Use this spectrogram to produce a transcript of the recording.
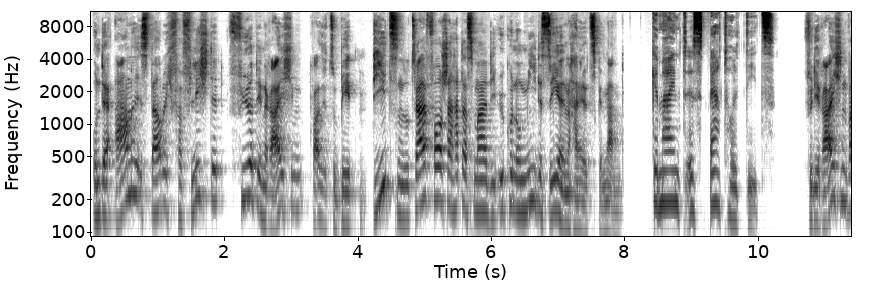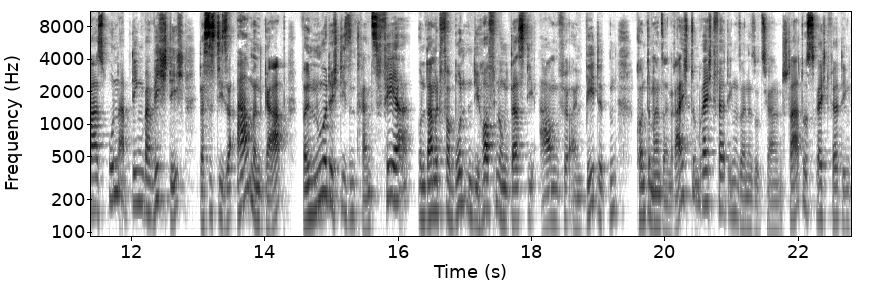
und der Arme ist dadurch verpflichtet, für den Reichen quasi zu beten. Dietz, ein Sozialforscher, hat das mal die Ökonomie des Seelenheils genannt. Gemeint ist Berthold Dietz. Für die Reichen war es unabdingbar wichtig, dass es diese Armen gab, weil nur durch diesen Transfer und damit verbunden die Hoffnung, dass die Armen für einen beteten, konnte man sein Reichtum rechtfertigen, seinen sozialen Status rechtfertigen,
